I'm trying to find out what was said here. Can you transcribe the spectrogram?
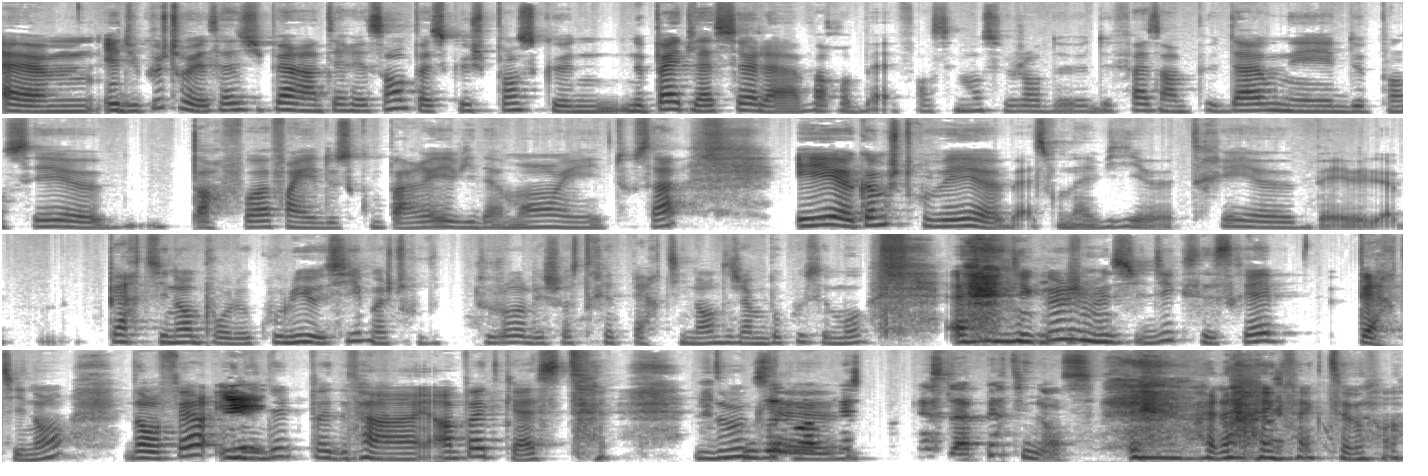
et du coup, je trouvais ça super intéressant parce que je pense que ne pas être la seule à avoir bah, forcément ce genre de, phase un peu down et de penser parfois, enfin, et de se comparer évidemment et tout ça. Et comme je trouvais bah, son avis très bah, pertinent pour le coup, lui aussi, moi je trouve toujours les choses très pertinentes, j'aime beaucoup ce mot. du coup, je me suis dit que ce serait pertinent d'en faire une idée de un podcast. Donc, Vous avez la pertinence. voilà, exactement.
